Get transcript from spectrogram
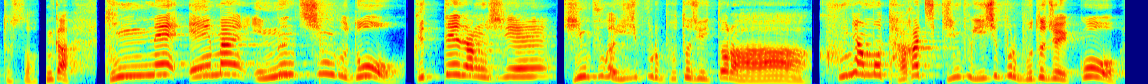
붙었어. 그러니까 국내에만 있는 친구도 그때 당시에 김프가 20% 붙어져 있더라. 그냥 뭐 다 같이 김프 20% 붙어져 있고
